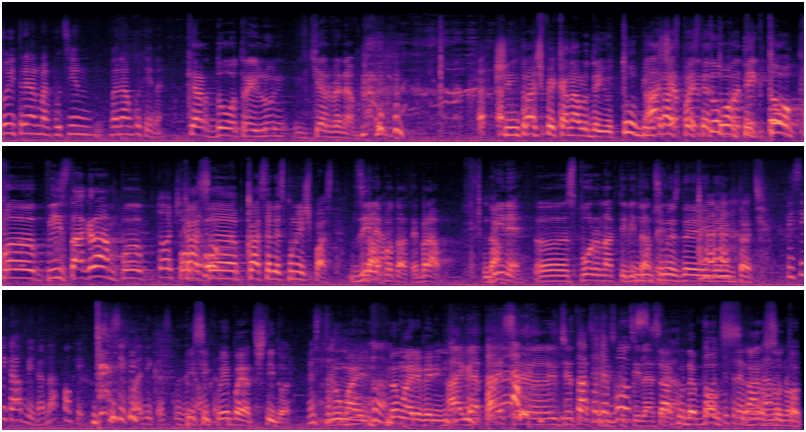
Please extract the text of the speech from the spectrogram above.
2-3 ani mai puțin, veneam cu tine. chiar două, trei luni, chiar veneam. Și intrați pe canalul de YouTube, intrați Așa, pe peste YouTube, tot, pe TikTok, pe Instagram, pe Tot ce ca trebuie. să, ca să le spunem și pe astea. zile Da. pe toate. Bravo. Da. Bine, uh, spor în activitate. Mulțumesc de, de invitație. Pisica, bine, da? Ok. Pisicul, adică, scuze. am Pisicul e băiat, știi doar. Nu mai, nu mai revenim. Hai, gata, hai să încetați Sacul de box. discuțiile astea. Sacul de Tot ce box, trebuie, da. arsul Nu, nu, tot.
